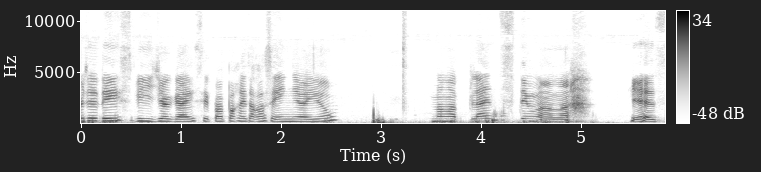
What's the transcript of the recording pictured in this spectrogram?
for today's video guys, ipapakita ko sa inyo yung mga plants ni Mama. Yes,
